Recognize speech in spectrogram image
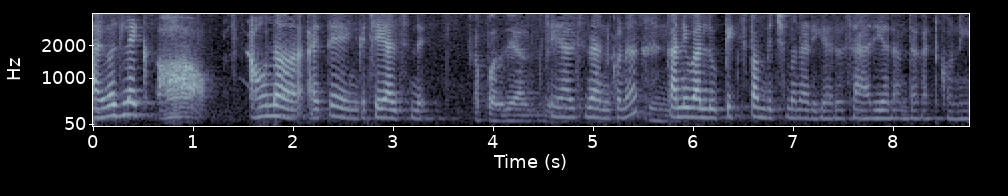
ఐ వాజ్ లైక్ అవునా అయితే ఇంకా చేయాల్సిందే. చేయాల్సింది. అనుకున్నా. కానీ వాళ్ళు పిక్స్ పంపించమని అడిగారు శారీ అదంతా కట్టుకొని.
